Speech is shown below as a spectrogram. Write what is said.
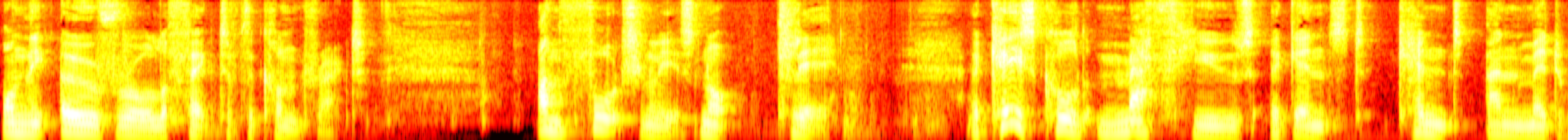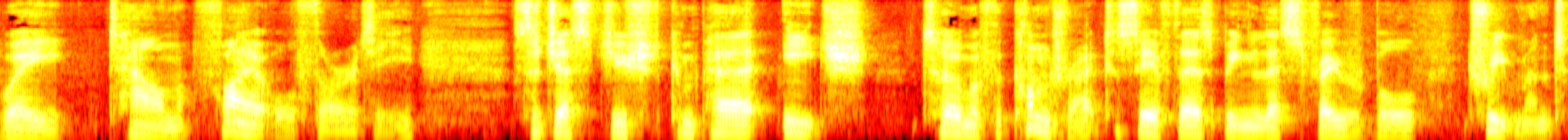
on the overall effect of the contract? Unfortunately, it's not clear. A case called Matthews against Kent and Medway Town Fire Authority suggests you should compare each term of the contract to see if there's been less favourable treatment,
